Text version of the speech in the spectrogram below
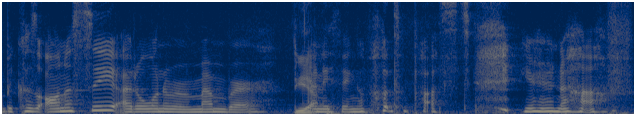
because honestly, I don't want to remember Yeah. anything about the past year and a half.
